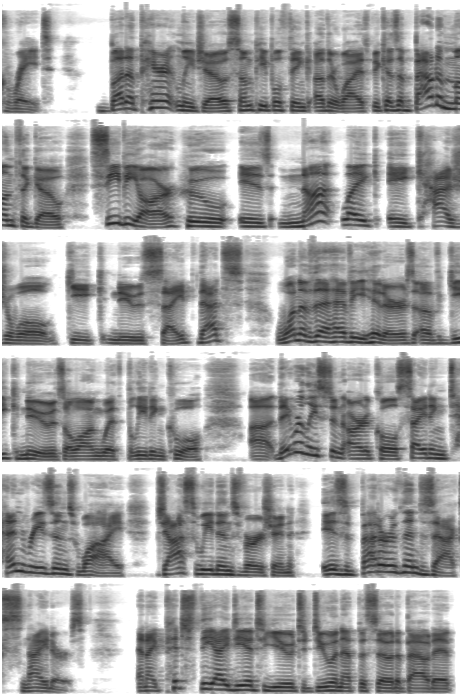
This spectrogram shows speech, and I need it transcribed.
great. But apparently, Joe, some people think otherwise because about a month ago, CBR, who is not like a casual geek news site, that's one of the heavy hitters of geek news along with Bleeding Cool, uh, they released an article citing 10 reasons why Joss Whedon's version is better than Zack Snyder's. And I pitched the idea to you to do an episode about it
